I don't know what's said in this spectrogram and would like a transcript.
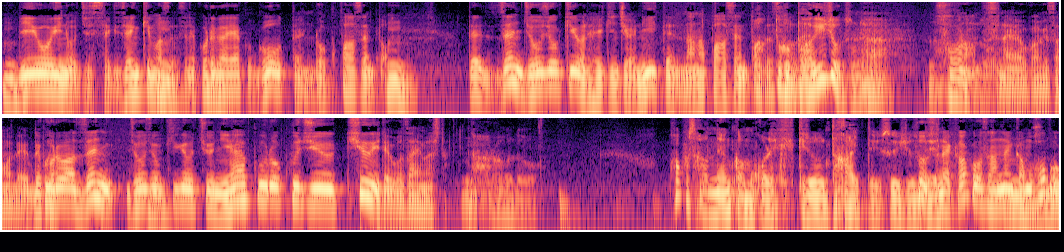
DOE の実績、前期末ですね、これが約5.6%。うんで全上場企業の平均値が2.7%ですので倍以上ですねそうなんですね、おかげさまで。で、これは全上場企業中269位でございました。なるほど。過去3年間もこれ、非常に高いという水準そうですね、過去3年間もほぼ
